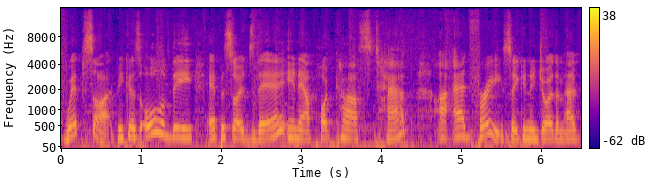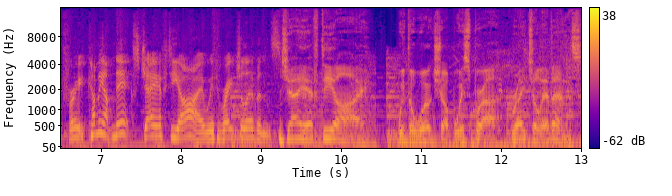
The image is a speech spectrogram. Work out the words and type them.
website because all of the episodes there in our podcast tab are ad free, so you can enjoy them ad free. Coming up next, JFDI with Rachel Evans. JFDI with the Workshop Whisperer, Rachel Evans,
